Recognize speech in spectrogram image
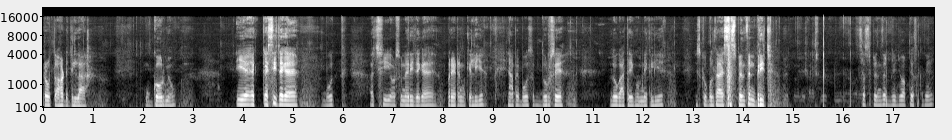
रोहताहट जिला गौर में हूँ। ये एक ऐसी जगह है, बहुत अच्छी और सुनहरी जगह है पर्यटन के लिए। यहाँ पे बहुत सब दूर से लोग आते हैं घूमने के लिए। इसको बोलता है सस्पेंशन ब्रिज। सस्पेंशन ब्रिज जो आप देख सकते हैं,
